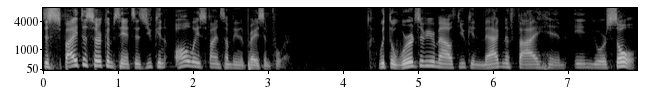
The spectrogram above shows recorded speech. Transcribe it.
Despite the circumstances, you can always find something to praise Him for. With the words of your mouth, you can magnify Him in your soul.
